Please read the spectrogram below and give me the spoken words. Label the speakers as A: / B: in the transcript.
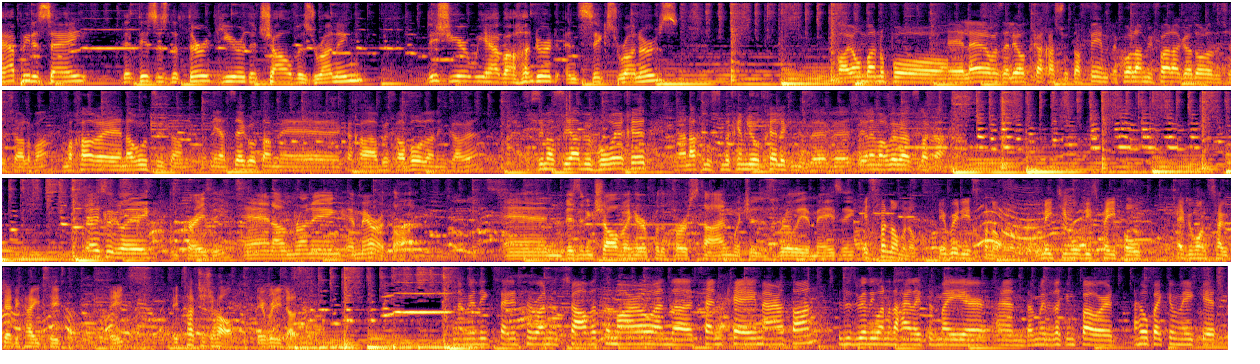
A: happy to say that this is the third year that Shalva is running. This year we have 106 runners.
B: והיום באנו פה לערב הזה להיות ככה שותפים לכל המפעל הגדול הזה של שלווה. מחר נרוץ איתם, נייצג אותם ככה בכבוד, אני מקווה. עושים עשייה מבורכת, ואנחנו שמחים להיות חלק מזה, ושיהיה להם הרבה בהצלחה.
C: Basically, I'm crazy, and I'm running a marathon. And visiting Shalva here for the first time, which is really amazing.
D: It's phenomenal. It really is phenomenal. Meeting all these people, everyone's so dedicated. It's it touches your heart. It really does.
E: I'm really excited to run with Shalva tomorrow and the 10K marathon. This is really one of the highlights of my year, and I'm really looking forward. I hope I can make it.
